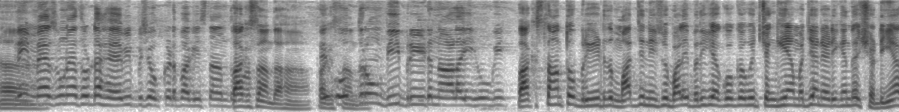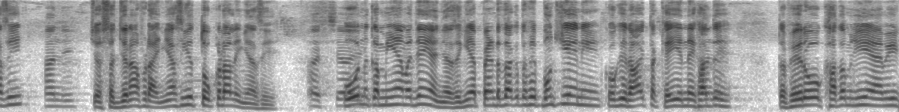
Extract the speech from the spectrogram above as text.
ਨਹੀਂ ਮੈਂ ਸੁਣਿਆ ਤੁਹਾਡਾ ਹੈ ਵੀ ਪਿਛੋਕੜ ਪਾਕਿਸਤਾਨ ਤੋਂ। ਪਾਕਿਸਤਾਨ ਦਾ ਹਾਂ ਪਾਕਿਸਤਾਨ ਉਧਰੋਂ ਵੀ ਬਰੀਡ ਨਾਲ ਆਈ ਹੋਊਗੀ? ਪਾਕਿਸਤਾਨ ਤੋਂ ਬਰੀਡ ਮੱਝ ਨਹੀਂ ਸੀ ਬਾਲੀ ਵਧੀਆ ਕਿਉਂਕਿ ਚੰਗੀਆਂ ਮੱਝਾਂ ਡੈਡੀ ਕਹਿੰਦੇ ਛੱਡੀਆਂ ਸੀ। ਹਾਂਜੀ। ਚ ਸੱਜਣਾ ਫੜਾਈਆਂ ਸੀ ਤੇ ਤੋਕੜਾਂ ਲਈਆਂ ਸੀ। ਅੱਛਾ ਉਹ ਨਕਮੀਆਂ ਮੱਝਾਂ ਹੀ ਆਈਆਂ ਸੀਗੀਆਂ ਪਿੰਡ ਤੱਕ ਤਾਂ ਫਿਰ ਪਹੁੰਚੀਆਂ ਹੀ ਨਹੀਂ ਕਿਉਂਕਿ ਰਾਜ ਧੱਕੇ ਹੀ ਇੰਨੇ ਖਾਦੇ ਤਾਂ ਫਿਰ ਉਹ ਖਤਮ ਜੀ ਐਵੇਂ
